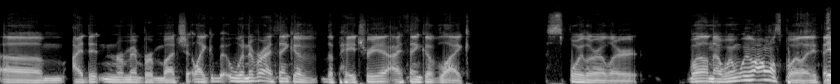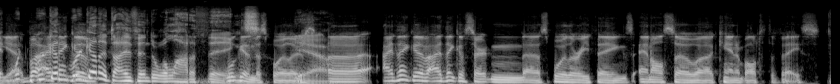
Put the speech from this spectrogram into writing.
Um, I didn't remember much. Like whenever I think of the Patriot, I think of like spoiler alert. Well, no, we, we I won't spoil anything Yeah, yet. we're, But we're I gonna, think we're of, gonna dive into a lot of things. we'll get into spoilers. Yeah. Uh, I think of I think of certain uh, spoilery things, and also uh, cannonball to the face.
